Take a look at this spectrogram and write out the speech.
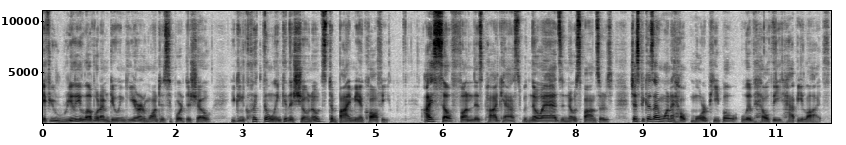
if you really love what I'm doing here and want to support the show, you can click the link in the show notes to buy me a coffee. I self fund this podcast with no ads and no sponsors just because I want to help more people live healthy, happy lives.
